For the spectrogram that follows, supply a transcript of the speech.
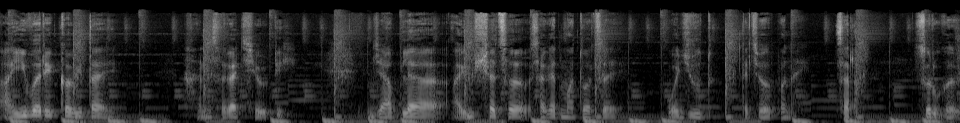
आईवर एक कविता आहे. आणि सगळ्यात शेवटी जे आपल्या आयुष्याचं सगळ्यात महत्त्वाचं आहे वजूद त्याच्यावर पण आहे. चला सुरू करू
